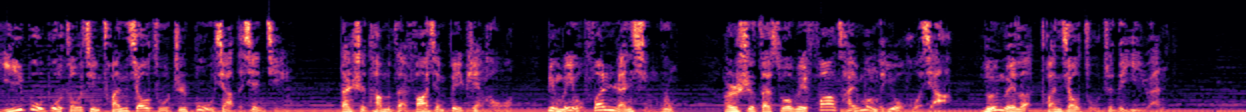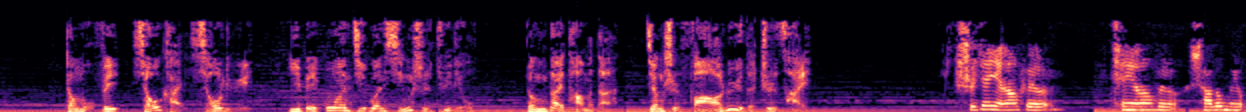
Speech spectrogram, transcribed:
一步步走进传销组织布下的陷阱，但是他们在发现被骗后，并没有幡然醒悟，而是在所谓发财梦的诱惑下，沦为了传销组织的一员。张某飞、小凯、小吕。已被公安机关刑事拘留，等待他们的将是法律的制裁。时间也浪费了，钱也浪费了，啥都没有，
